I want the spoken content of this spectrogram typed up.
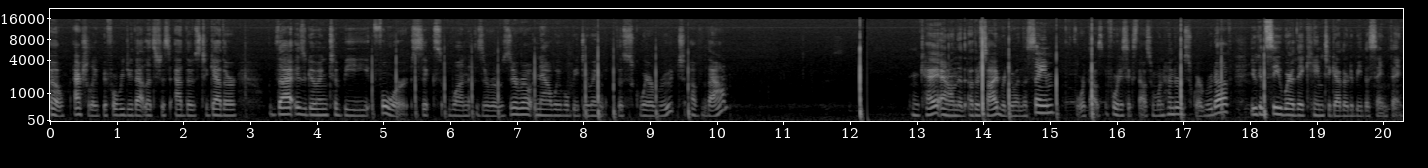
Oh, actually, before we do that, let's just add those together. That is going to be 46100. Now we will be doing the square root of that. Okay, and on the other side, we're doing the same, 46,100 square root of. You can see where they came together to be the same thing.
